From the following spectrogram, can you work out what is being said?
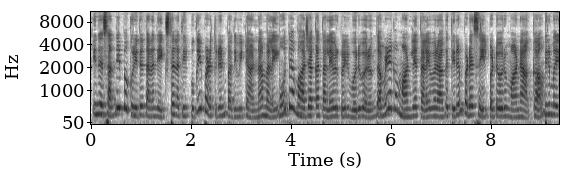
இந்த சந்திப்பு குறித்து தனது எக்ஸ்தலத்தில் புகைப்படத்துடன் பதிவிட்ட அண்ணாமலை மூத்த பாஜக தலைவர்களில் ஒருவரும் தமிழக மாநில தலைவராக திறம்பட செயல்பட்டவருமான அக்கா. திருமதி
